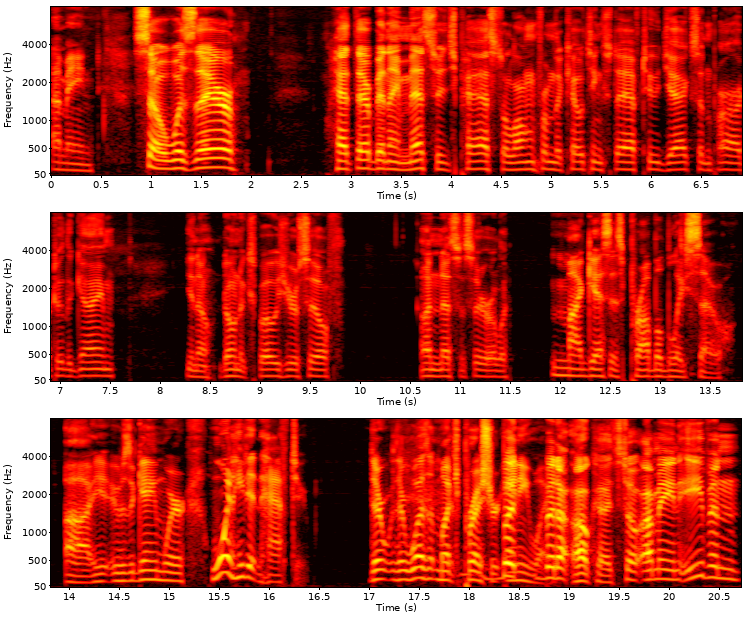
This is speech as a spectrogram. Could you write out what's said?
I mean, so was there had there been a message passed along from the coaching staff to Jackson prior to the game? You know, don't expose yourself unnecessarily. My guess is probably so. Uh, it was a game where one he didn't have to. There there wasn't much pressure but, anyway. But uh, okay, so I mean, even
